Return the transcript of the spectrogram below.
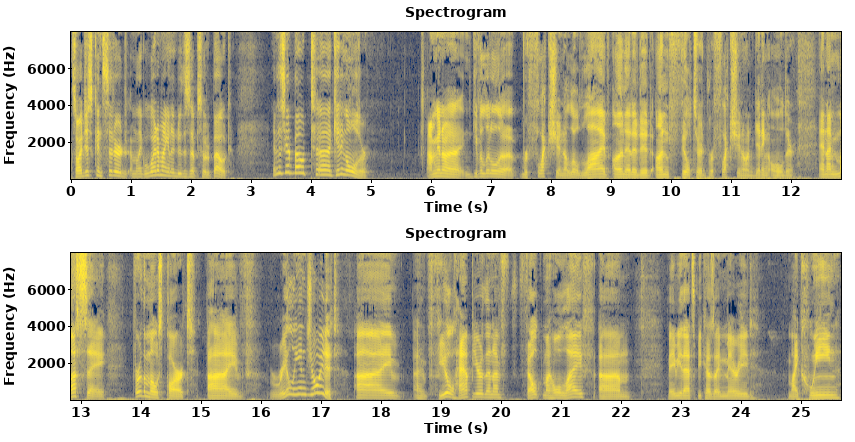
So I just considered, I'm like, what am I going to do this episode about? And this is about uh, getting older. I'm going to give a little uh, reflection, a little live, unedited, unfiltered reflection on getting older. And I must say, for the most part, I've really enjoyed it. I I feel happier than I've felt my whole life. Um, maybe that's because I married my queen.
